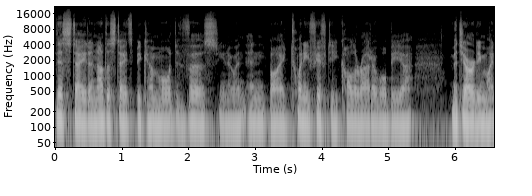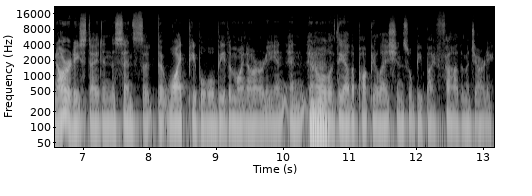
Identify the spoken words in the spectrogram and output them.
this state and other states become more diverse, you know, and, and by 2050, Colorado will be a majority minority state in the sense that, that white people will be the minority and, and, and mm-hmm. all of the other populations will be by far the majority.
